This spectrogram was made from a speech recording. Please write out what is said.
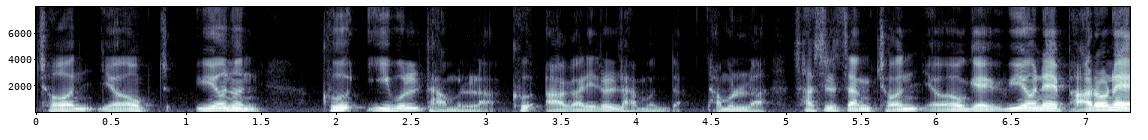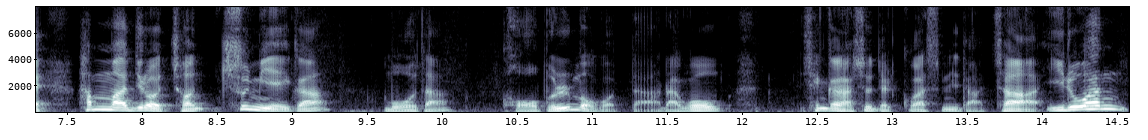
전역 위원은 그 입을 다물라 그 아가리를 다문다 다물라 사실상 전역의 위원의 발언에 한마디로 전 추미애가 뭐다 겁을 먹었다라고 생각하셔도 될 것 같습니다. 자 이러한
